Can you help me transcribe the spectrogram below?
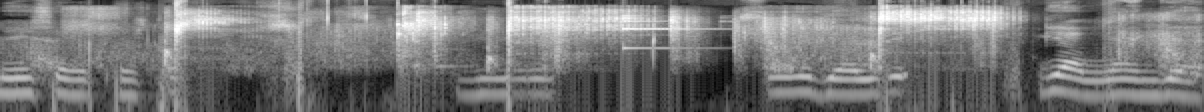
Neyse arkadaşlar. Bunların sonu geldi. Gel lan gel.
